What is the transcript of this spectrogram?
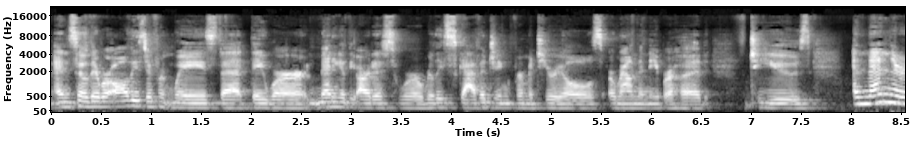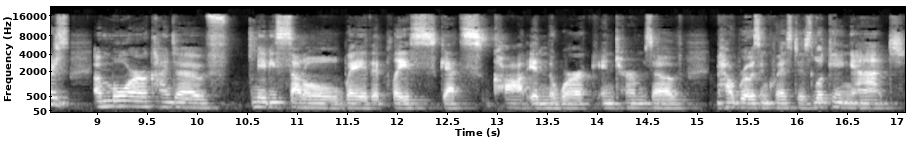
And so there were all these different ways that they were, many of the artists were really scavenging for materials around the neighborhood to use. And then there's a more kind of maybe subtle way that place gets caught in the work in terms of how Rosenquist is looking at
